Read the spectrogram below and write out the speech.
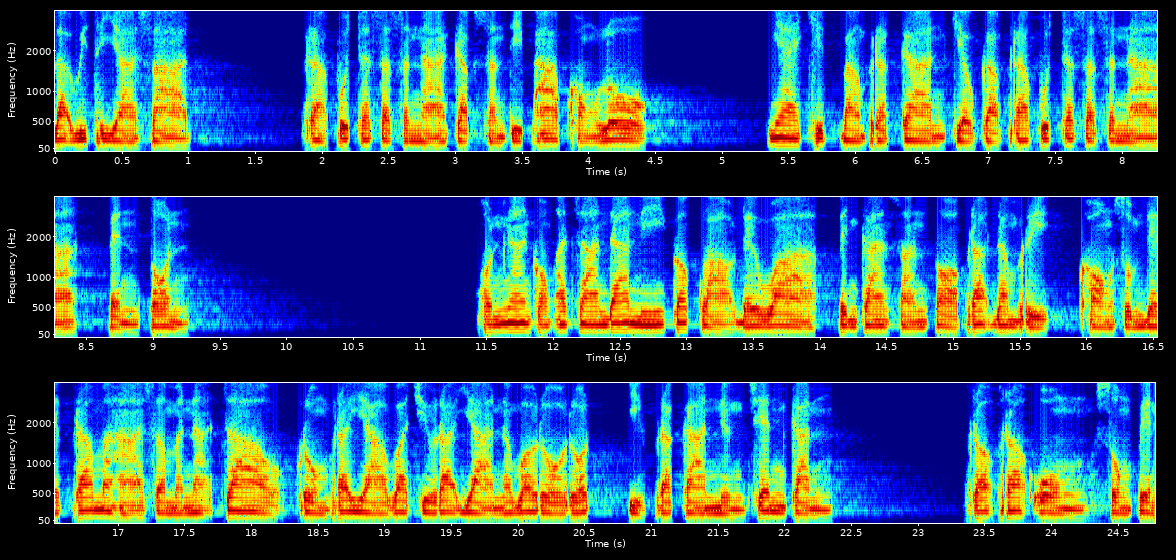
และวิทยาศาสตร์ พระพุทธศาสนากับสันติภาพของโลก แง่คิดบางประการเกี่ยวกับพระพุทธศาสนาเป็นต้น ผลงานของอาจารย์ด้านนี้ก็กล่าวได้ว่าเป็นการสานต่อพระดำริของสมเด็จพระมหาสมณะเจ้า กรมพระยาวชิระยานวโรรสอีกประการหนึ่งเช่นกัน เพราะพระองค์ทรงเป็น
